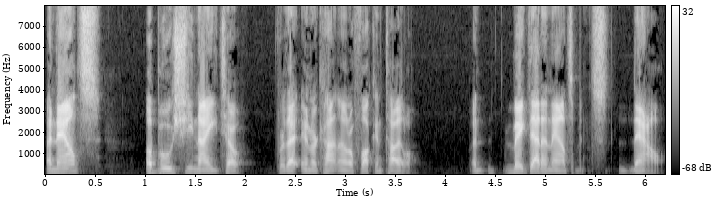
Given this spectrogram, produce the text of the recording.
announce Ibushi Naito for that Intercontinental fucking title, and make that announcement now.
